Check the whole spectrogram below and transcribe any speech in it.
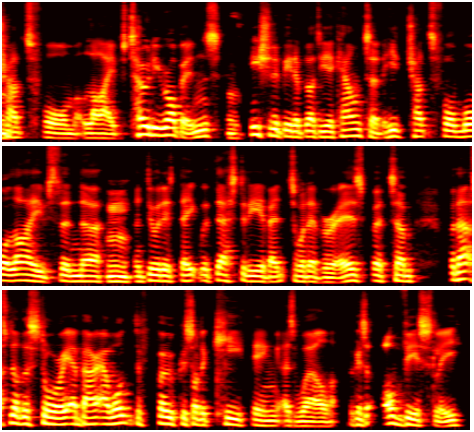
mm. transform mm. lives. Tony Robbins, mm. he should have been a bloody accountant. He'd transform more lives than uh, mm. than doing his date with destiny events or whatever it is. But um, but that's another story about I want to focus on a key thing as well because obviously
